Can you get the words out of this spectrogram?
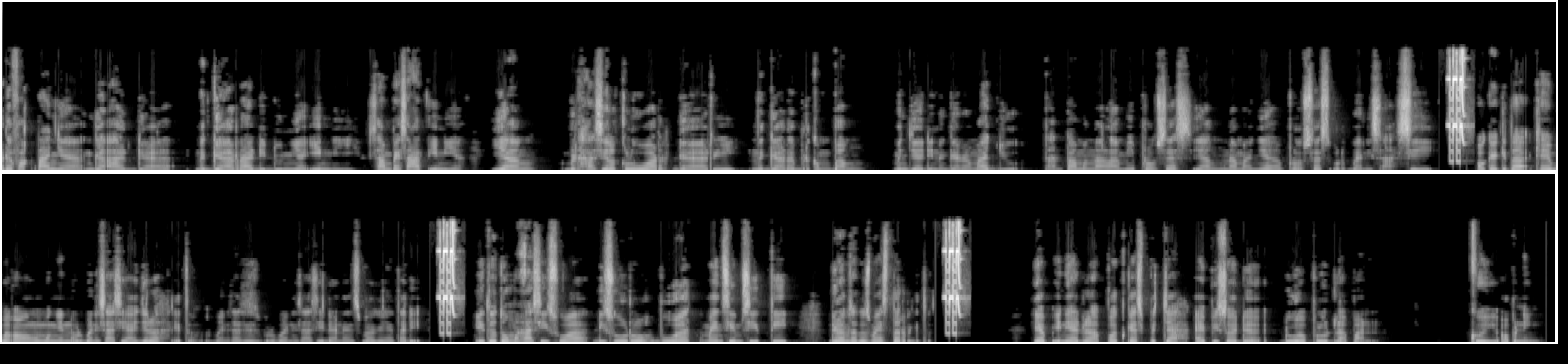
pada faktanya nggak ada negara di dunia ini sampai saat ini ya yang berhasil keluar dari negara berkembang menjadi negara maju tanpa mengalami proses yang namanya proses urbanisasi. Oke, kita kayak bakal ngomongin urbanisasi aja lah gitu. Urbanisasi, urbanisasi dan lain sebagainya tadi. Itu tuh mahasiswa disuruh buat main Sim City dalam satu semester gitu. Yap, ini adalah podcast pecah episode 28. Kui opening.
